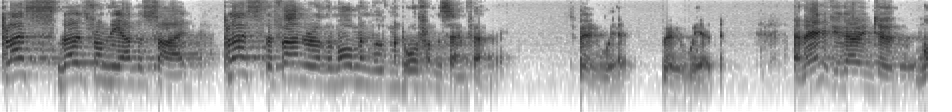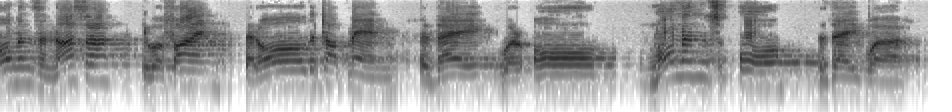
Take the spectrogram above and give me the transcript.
plus those from the other side, plus the founder of the Mormon movement, all from the same family. It's very weird, very weird. And then if you go into Mormons and NASA, you will find that all the top men, they were all Mormons or they were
